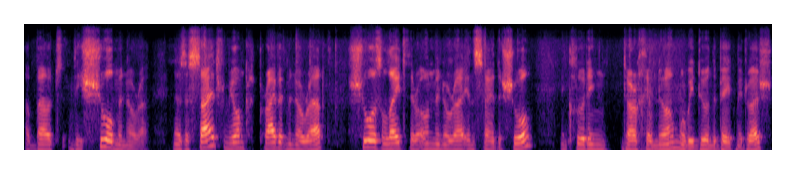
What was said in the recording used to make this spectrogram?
about the shul menorah. And as aside from your own private menorah, shuls light their own menorah inside the shul, including Darchei Noam, what we do in the Beit Midrash.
